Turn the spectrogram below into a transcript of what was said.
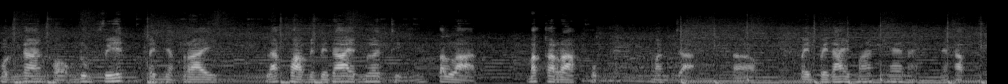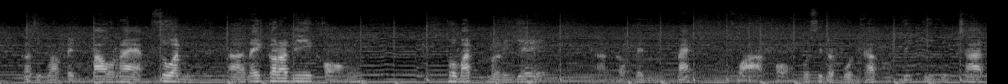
ผลงานของดุมฟรีสเป็นอย่างไร และความเป็นไปได้เมื่อถึงตลาดมกราคมเนี่ยมันจะเป็นไปได้มากแค่ไหนนะครับ ก็ถือว่าเป็นเป้าแรก ส่วนในกรณีของโทมัสเมอริเย่ก็เป็นแบ็คขวาของบุซิตปุลครับดีกีทีมชาติ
